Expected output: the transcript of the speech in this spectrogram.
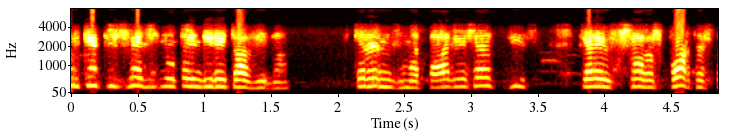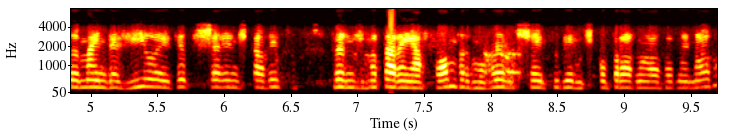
Porque é que os velhos não têm direito à vida? Querem nos matar, eu já te disse. Querem fechar as portas também da vila e fecharem-nos cá dentro para nos matarem à fome, para morrermos sem podermos comprar nada nem nada.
